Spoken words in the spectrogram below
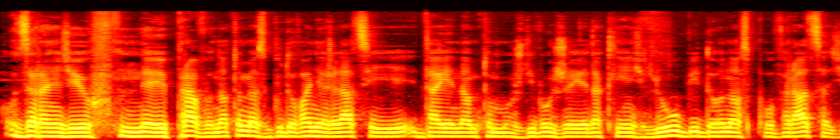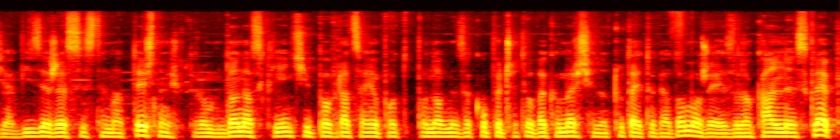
od zarania dziejów mm, prawo. Natomiast budowanie relacji daje nam tą możliwość, że jednak klient lubi do nas powracać. Ja widzę, że systematyczność, którą do nas klienci powracają pod ponowne zakupy, czy to w e-commerce, no tutaj to wiadomo, że jest lokalny sklep,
